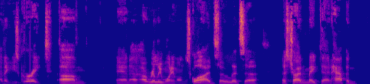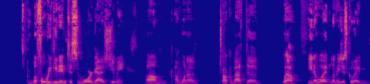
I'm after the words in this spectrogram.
I think he's great. Um, and I, I really want him on the squad. So let's uh, let's try and make that happen. Before we get into some more guys, Jimmy, um, I want to talk about the. Well, you know what? Let me just go ahead and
